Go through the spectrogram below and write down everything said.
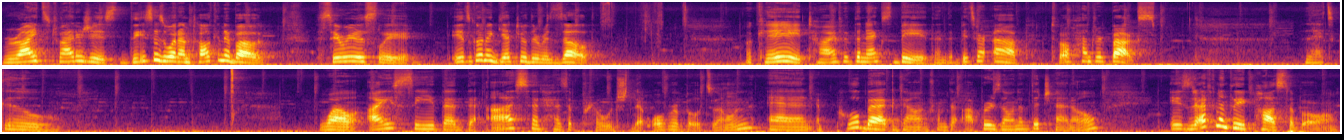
Right strategies. This is what I'm talking about. Seriously, it's gonna get you the result. Okay, time for the next bid, and the bids are up 1200 bucks. Let's go. Well, I see that the asset has approached the overbought zone and a pullback down from the upper zone of the channel is definitely possible.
